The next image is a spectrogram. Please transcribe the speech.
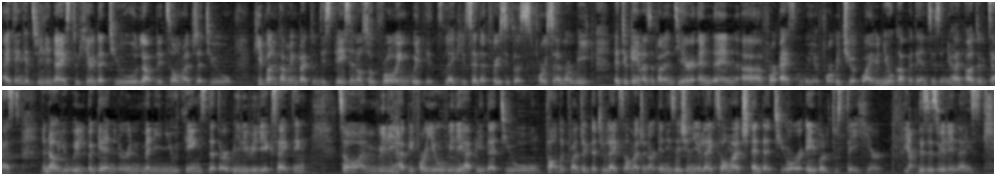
I think it's really nice to hear that you loved it so much that you keep on coming back to this place and also growing with it. Like you said, at first it was for summer week that you came as a volunteer, and then uh, for ESC, for which you acquired new competences and you had other tasks, and now you will again learn many new things that are really, really exciting. So I'm really happy for you, really happy that you found a project that you like so much, an organization you like so much, and that you're able to stay here. Yeah. This is really nice.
